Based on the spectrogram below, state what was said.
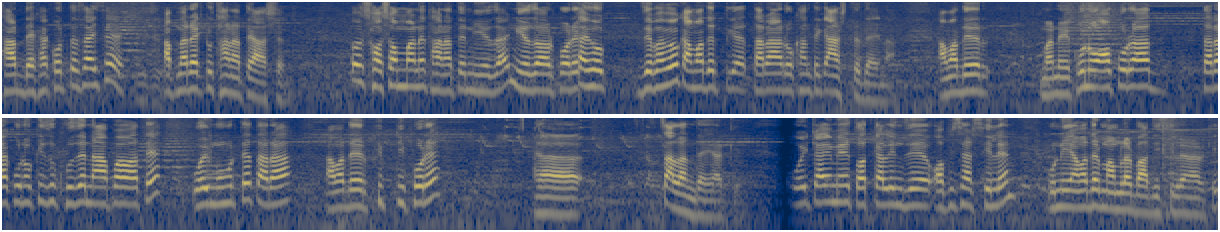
স্যার দেখা করতে চাইছে, আপনারা একটু থানাতে আসেন। তো সসম্মানে থানাতে নিয়ে যায়। নিয়ে যাওয়ার পরে যাই হোক, যেভাবে হোক আমাদের তারা আর ওখান থেকে আসতে দেয় না। আমাদের মানে কোনো অপরাধ তারা কোনো কিছু খুঁজে না পাওয়াতে ওই মুহূর্তে তারা আমাদের ফিফটি ফোরে চালান দেয় আর কি। ওই টাইমে তৎকালীন যে অফিসার ছিলেন, উনি আমাদের মামলার বাদী ছিলেন আর কি।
